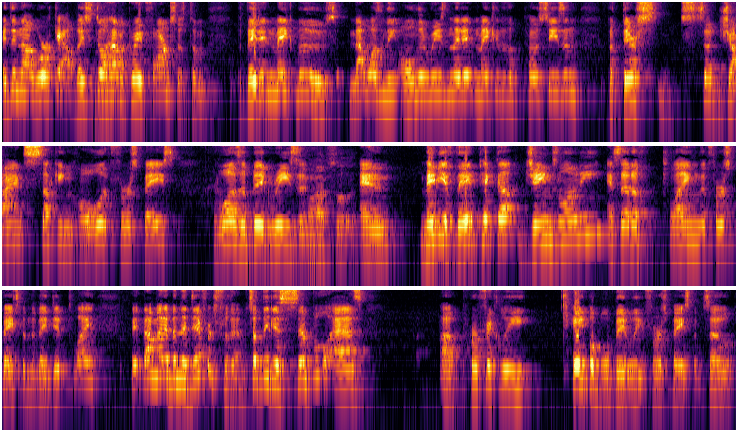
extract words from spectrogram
It did not work out. They still have a great farm system, but they didn't make moves, and that wasn't the only reason they didn't make it to the postseason. But their giant sucking hole at first base was a big reason. Oh, absolutely. And maybe if they picked up James Loney instead of playing the first baseman that they did play, that might have been the difference for them. Something as simple as a perfectly capable big league first baseman. So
